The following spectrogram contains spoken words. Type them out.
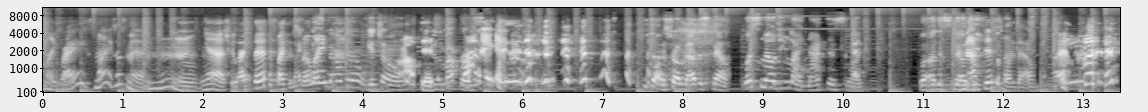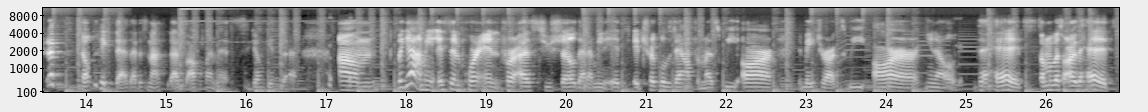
like right. It's nice, isn't it? Mm-hmm. Yeah, she like this, like this like feeling. Smell, girl. Get your own. This is my first. You gotta show me the other smell. What smell do you like? Not this one. What other smell? Not this one though. don't pick that. That is not that's off limits. You don't get that. Um, but yeah, I mean, it's important for us to show that. I mean, it it trickles down from us. We are the matriarchs. We are, you know, the heads. Some of us are the heads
